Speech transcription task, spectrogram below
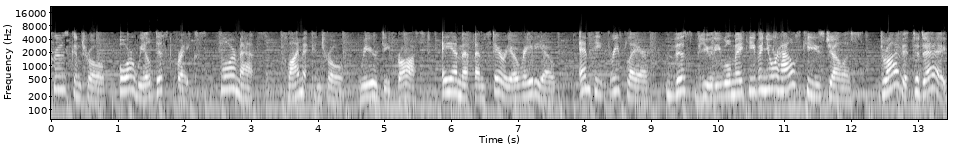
cruise control, four-wheel disc brakes, floor mats, climate control, rear defrost, AM FM stereo radio, MP3 player. This beauty will make even your house keys jealous. Drive it today.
